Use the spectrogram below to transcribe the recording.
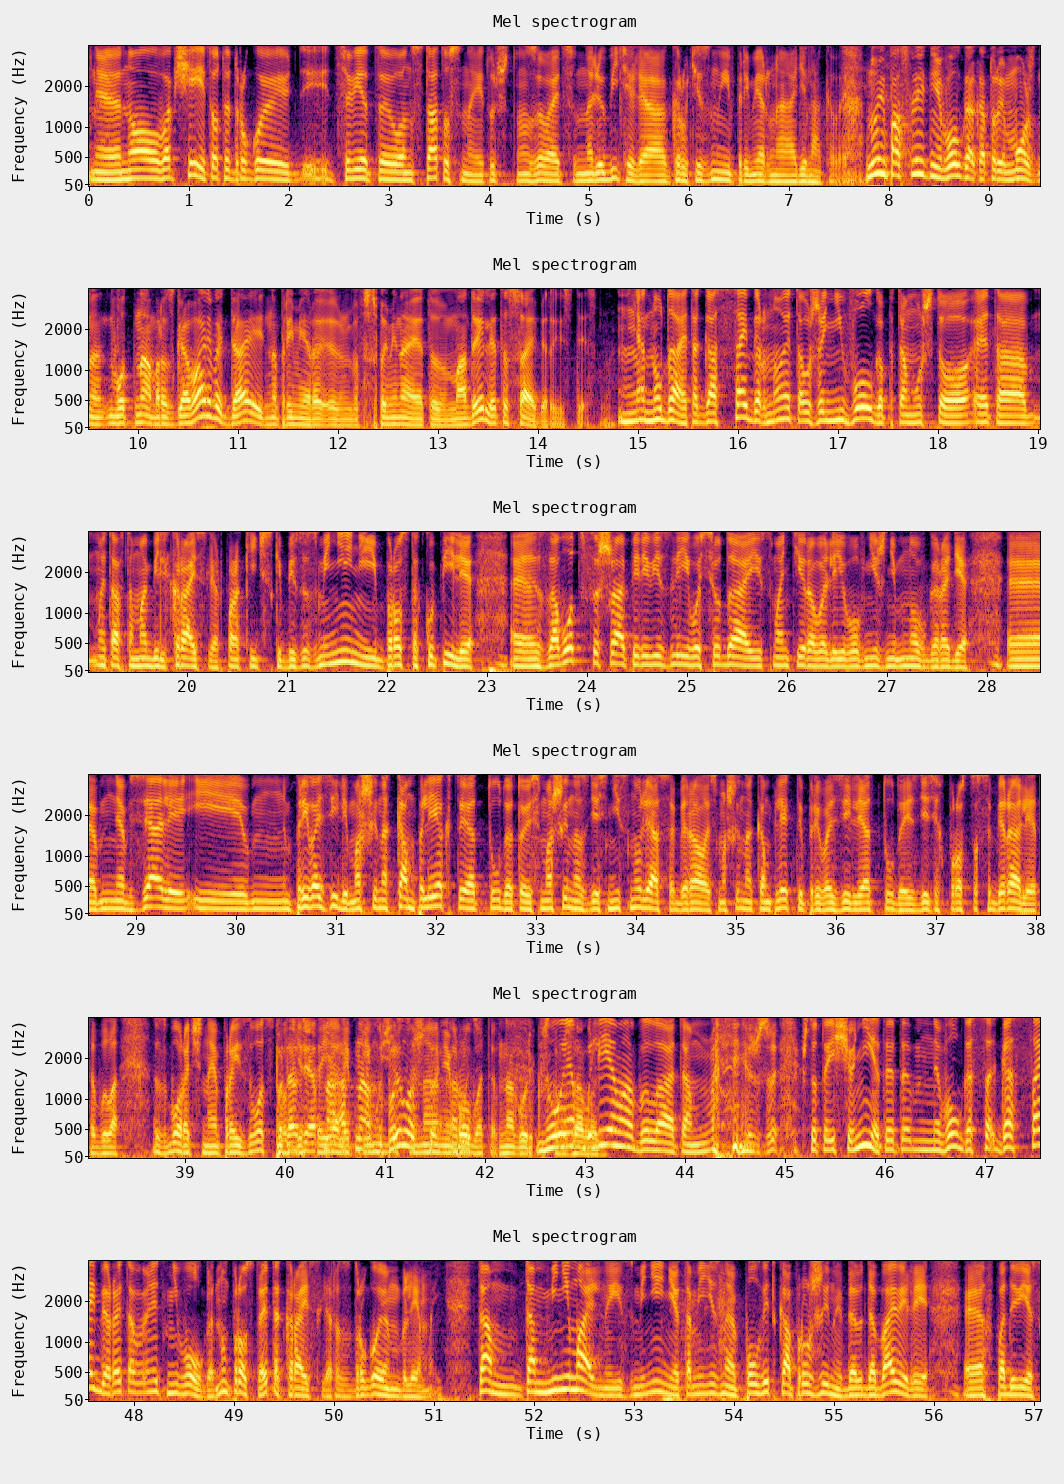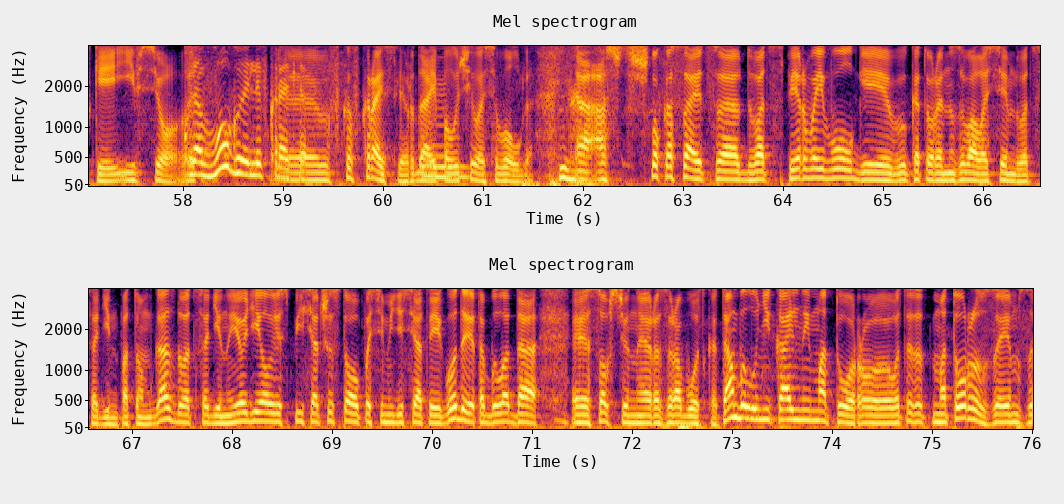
Э, Но вообще и тот, и другой цвет, он статусный. Тут, что называется, на любителя, а крутизны примерно одинаковые. Ну и последняя «Волга», о которой можно вот нам разговаривать, да, и, например, э, вспоминая эту модель, это «Сайбер», естественно. Ну да, это ГАЗ Сайбер, но это уже не Волга, потому что это, это автомобиль Chrysler практически без изменений. Просто купили э, завод в США, перевезли его сюда и смонтировали его в Нижнем Новгороде. Взяли и и привозили машинокомплекты оттуда, то есть машина здесь не с нуля собиралась, машинокомплекты привозили оттуда, и здесь их просто собирали, это было сборочное производство, Подожди, где стояли от нас было что-нибудь роботов. на Горьковском Ну, заводе? эмблема была там, что-то еще. Нет, это Волга, ГАЗ Сайбер, это, это не Волга, ну просто это Крайслер с другой эмблемой. Там, там минимальные изменения, там, я не знаю, полвитка пружины до- добавили э, в подвеске и все. Куда, в Волгу или в Крайслер? Э, В, в Крайслер, да, и Мгм. получилась Волга. А, а что касается 21-й Волги, которая называлась 721, потом ГАЗ-21, ее делали с 56 по 70-е годы, это была, да, э, собственная разработка. Там был уникальный мотор, вот этот мотор ЗМЗ,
